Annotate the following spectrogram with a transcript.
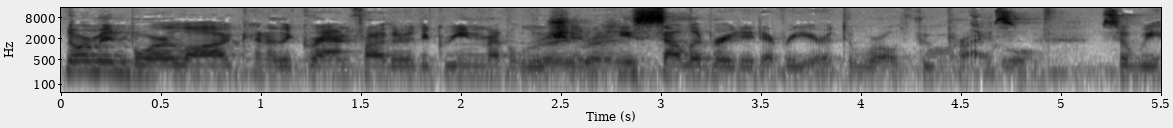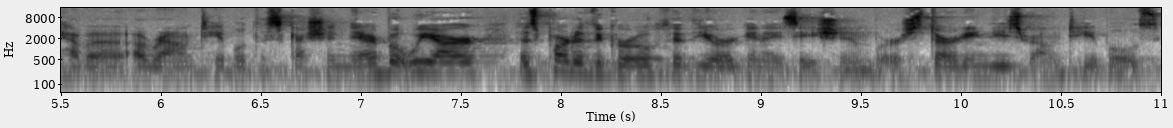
Norman Borlaug, kind of the grandfather of the Green Revolution, Right, right. he's celebrated every year at the World Food Oh, Prize. cool. So we have a, a roundtable discussion there. But we are, as part of the growth of the organization, we're starting these roundtables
